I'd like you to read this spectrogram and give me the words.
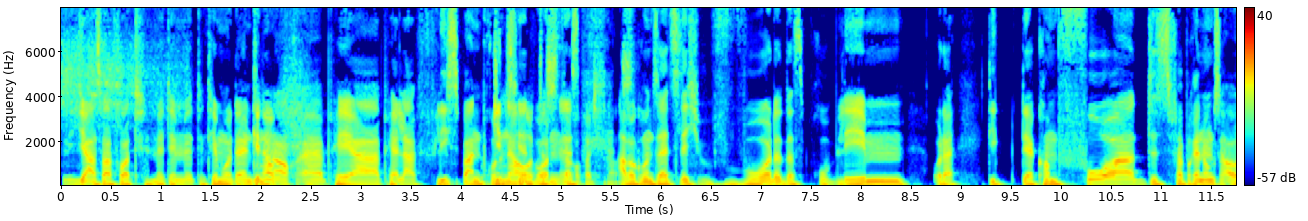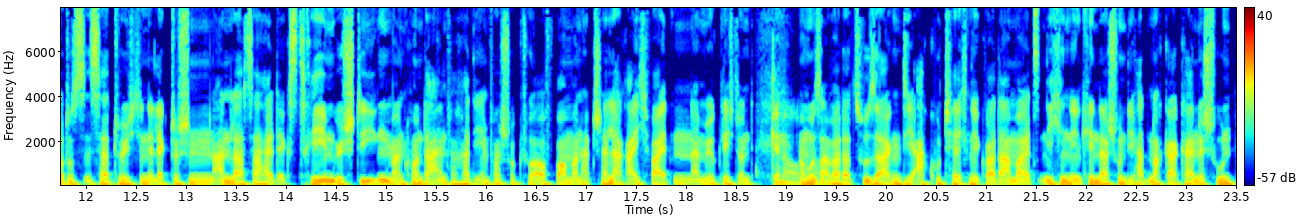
Ja, es war Ford mit, dem, mit den T-Modellen, die genau. dann auch äh, per, per Fließband produziert genau, worden ist. Aber grundsätzlich wurde das Problem oder die, der Komfort des Verbrennungsautos ist halt durch den elektrischen Anlasser halt extrem gestiegen. Man konnte einfacher die Infrastruktur aufbauen, man hat schneller Reichweiten ermöglicht und genau, man muss einfach dazu sagen, die Akkutechnik war damals nicht in den Kinderschuhen, die hatten noch gar keine Schuhen.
